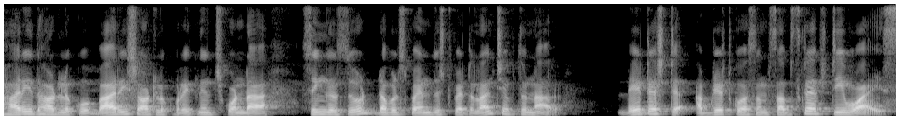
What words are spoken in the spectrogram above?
భారీ దాడులకు భారీ షాట్లకు ప్రయత్నించకుండా సింగిల్స్ డబుల్స్ పైన దృష్టి పెట్టాలని చెబుతున్నారు. లేటెస్ట్ అప్డేట్ కోసం సబ్స్క్రైబ్ టీ వాయిస్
